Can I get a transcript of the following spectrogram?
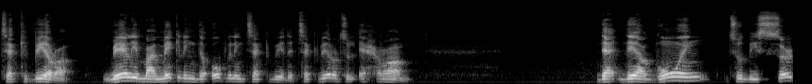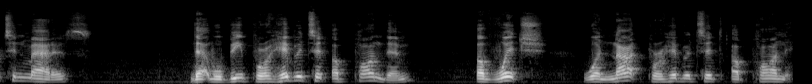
takbirah, merely by making the opening takbir, the takbiratul ihram, that there are going to be certain matters that will be prohibited upon them, of which were not prohibited upon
